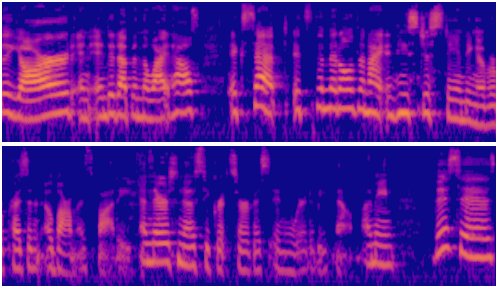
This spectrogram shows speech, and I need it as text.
the yard and ended up in the White House, except it's the middle of the night and he's just standing over President Obama's body, and there's no Secret Service anywhere to be found. I mean, this is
